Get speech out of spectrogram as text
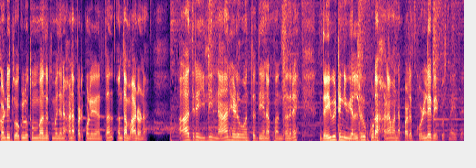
ಖಂಡಿತವಾಗ್ಲೂ ತುಂಬ ಅಂದರೆ ತುಂಬ ಜನ ಹಣ ಪಡ್ಕೊಂಡಿಲ್ಲ ಅಂತ ಅಂತ ಮಾಡೋಣ. ಆದರೆ ಇಲ್ಲಿ ನಾನು ಹೇಳುವಂಥದ್ದು ಏನಪ್ಪ ಅಂತಂದರೆ, ದಯವಿಟ್ಟು ನೀವು ಎಲ್ಲರೂ ಕೂಡ ಹಣವನ್ನು ಪಡೆದುಕೊಳ್ಳೇಬೇಕು ಸ್ನೇಹಿತರೆ.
